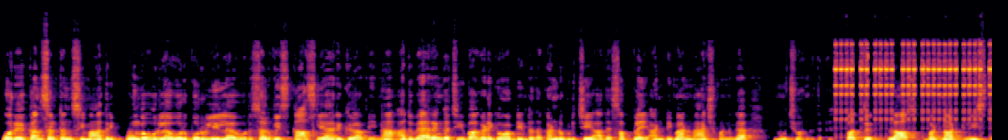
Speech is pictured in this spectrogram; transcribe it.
ஒரு கன்சல்டன்சி மாதிரி உங்கள் ஊரில் ஒரு பொருள் இல்லை ஒரு சர்வீஸ் காஸ்ட்லியாக இருக்குது அப்படின்னா அது வேற எங்கே சீப்பாக கிடைக்கும் அப்படின்றத கண்டுபிடிச்சி அதை சப்ளை அண்ட் டிமாண்ட் மேட்ச் பண்ணுங்க. மூச்சு வாங்குது. பத்து last but not least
